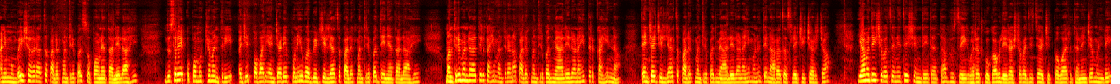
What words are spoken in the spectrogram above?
आणि मुंबई शहराचं पालकमंत्रीपद सोपवण्यात आलेलं आहे. दुसरे उपमुख्यमंत्री अजित पवार यांच्याकडे पुणे व बीड जिल्ह्याचं पालकमंत्रीपद देण्यात आलं आहे. मंत्रिमंडळातील काही मंत्र्यांना पालकमंत्रीपद मिळालेलं नाही तर काहींना त्यांच्या जिल्ह्याचं पालकमंत्रीपद मिळालेलं नाही म्हणून ते नाराज असल्याची चर्चा. यामध्ये शिवसेनेचे शिंदे दत्ता भुसे भरत गोगावले राष्ट्रवादीचे अजित पवार धनंजय मुंडे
